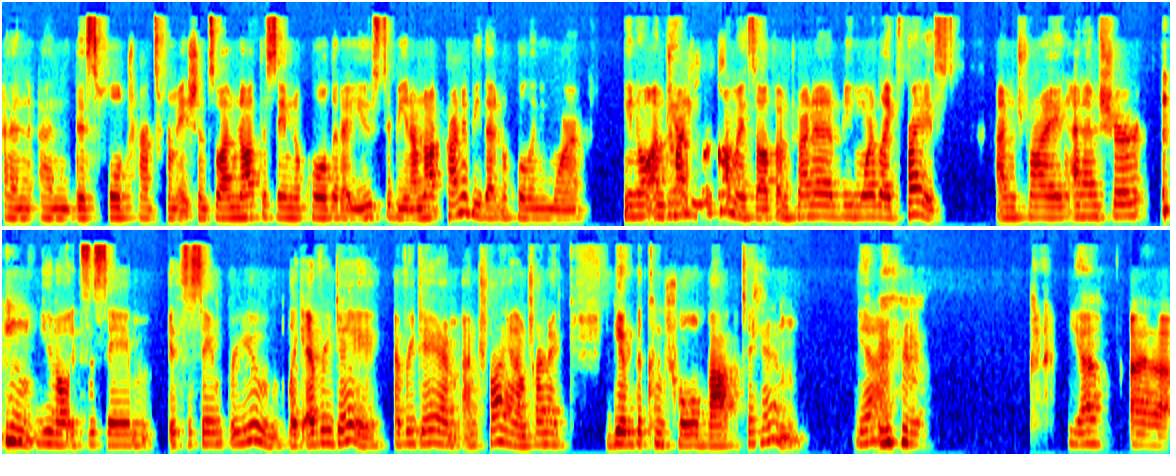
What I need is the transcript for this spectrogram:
and and this whole transformation. So I'm not the same Nicole that I used to be, and I'm not trying to be that Nicole anymore. You know, I'm trying yeah. to work on myself. I'm trying to be more like Christ. I'm trying, and I'm sure, you know, it's the same. It's the same for you. Like every day, every day, I'm I'm trying. And I'm trying to give the control back to Him. Yeah. Mm-hmm. Yeah. Uh,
